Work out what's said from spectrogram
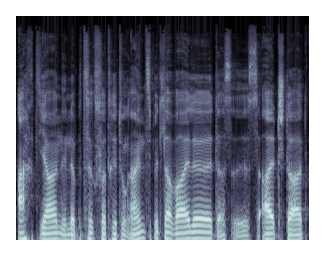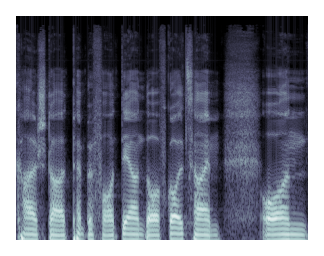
acht Jahren in der Bezirksvertretung 1 mittlerweile. Das ist Altstadt, Karlstadt, Pempelfort, Derendorf, Goldsheim. Und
